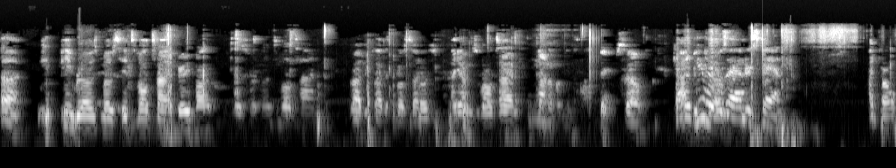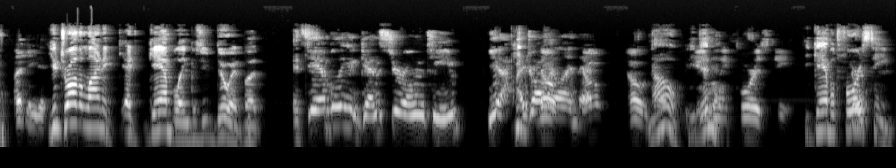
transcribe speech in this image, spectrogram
uh, Pete Rose, most hits of all time. Barry Bonds, most home runs of all time. Roger Clemens, most Cy Youngs of all time. None of them in the Hall of Fame. So, kind of a Heroes, I understand. I don't. I hate it. You draw the line at, at gambling because you do it, but it's Gambling against your own team? Yeah, He- I draw no, my line there. No, no, no, he He's didn't. for his team. He gambled for his team.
